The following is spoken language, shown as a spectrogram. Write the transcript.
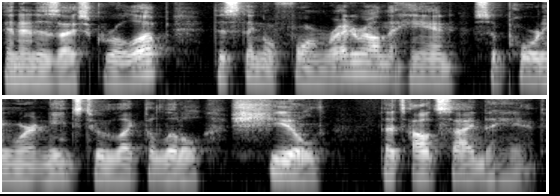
And then as I scroll up, this thing will form right around the hand, supporting where it needs to, like the little shield that's outside the hand.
